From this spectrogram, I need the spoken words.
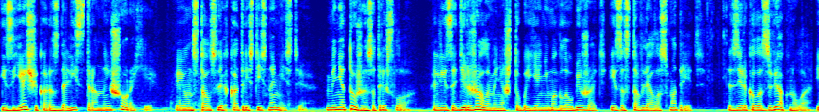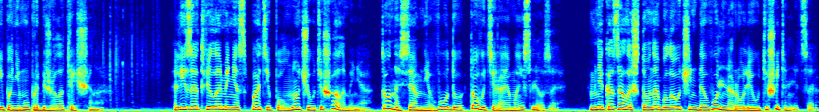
Из ящика раздались странные шорохи, и он стал слегка трястись на месте. Меня тоже затрясло. Лиза держала меня, чтобы я не могла убежать, и заставляла смотреть. Зеркало звякнуло, и по нему пробежала трещина. Лиза отвела меня спать и полночи утешала меня, то нося мне воду, то вытирая мои слезы. Мне казалось, что она была очень довольна ролью утешительницы,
